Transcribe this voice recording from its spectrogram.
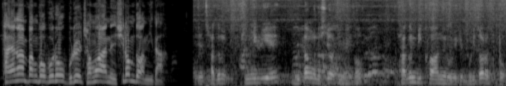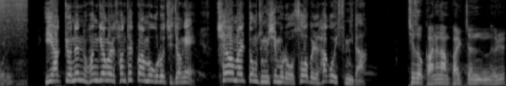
다양한 방법으로 물을 정화하는 실험도 합니다. 이제 작은 비닐 위에 물방울이 씌워지면서 작은 비커 안으로 이게 물이 떨어질 거거든. 이 학교는 환경을 선택 과목으로 지정해 체험 활동 중심으로 수업을 하고 있습니다. 지속 가능한 발전을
